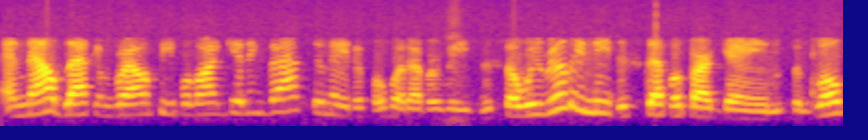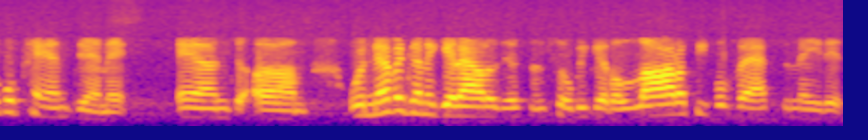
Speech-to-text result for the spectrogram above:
And now black and brown people aren't getting vaccinated for whatever reason. So we really need to step up our games. The global pandemic, and um, we're never going to get out of this until we get a lot of people vaccinated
